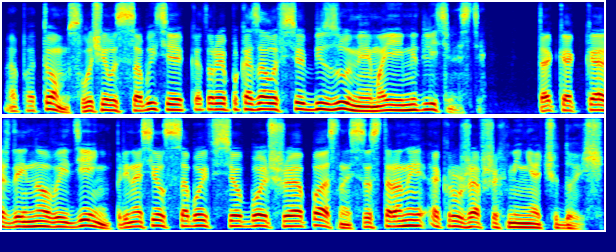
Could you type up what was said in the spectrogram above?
А потом случилось событие, которое показало все безумие моей медлительности, так как каждый новый день приносил с собой все большую опасность со стороны окружавших меня чудовищ.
